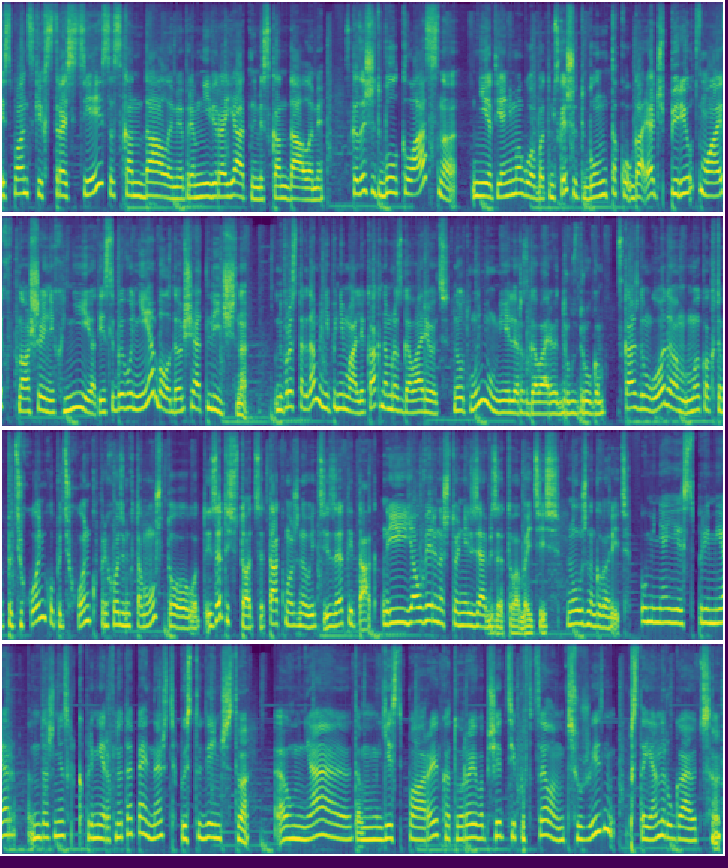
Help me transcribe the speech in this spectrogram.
испанских страстей со скандалами, прям невероятными скандалами. Сказать, что это было классно, нет, я не могу об этом сказать, что это был ну, такой горячий период в моих отношениях. Нет, если бы его не было, да вообще отлично. Ну, просто тогда мы не понимали, как нам разговаривать. Ну, вот мы не умели разговаривать друг с другом. С каждым годом мы как-то потихоньку, потихоньку приходим к тому, что вот из этой ситуации так можно выйти, из этой так. И я уверена, что нельзя без этого обойтись. Нужно говорить. У меня есть пример, ну, даже несколько примеров, но это опять, знаешь, типа из студенчества. Э, у меня там есть пары, которые вообще, типа, в целом всю жизнь постоянно ругаются.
